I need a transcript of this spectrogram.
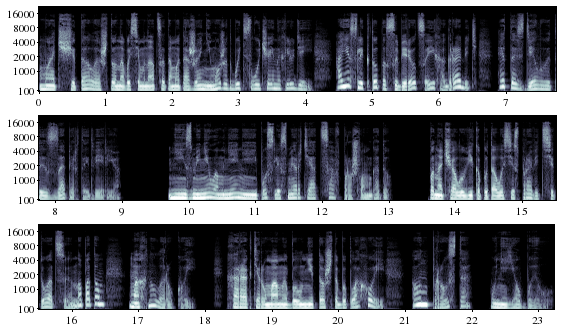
Мать считала, что на восемнадцатом этаже не может быть случайных людей, а если кто-то соберется их ограбить, это сделают и с запертой дверью. Не изменило мнение и после смерти отца в прошлом году. Поначалу Вика пыталась исправить ситуацию, но потом махнула рукой. Характер у мамы был не то чтобы плохой, он просто у нее был.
